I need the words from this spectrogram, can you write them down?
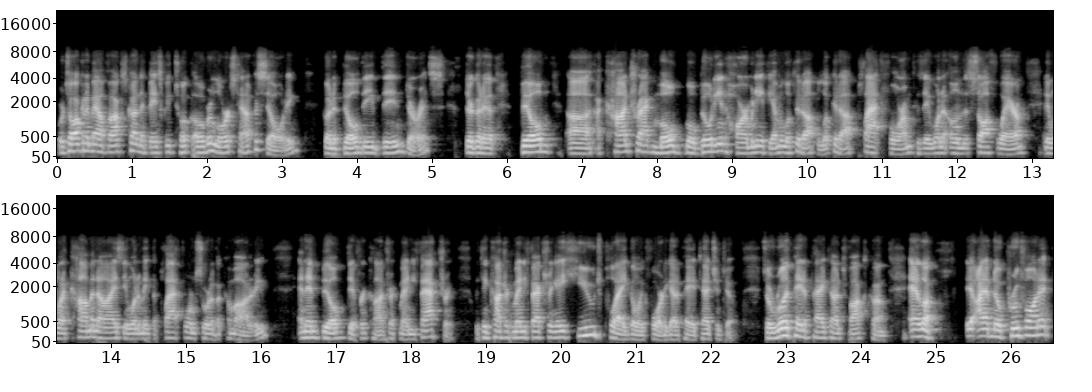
We're talking about Foxconn that basically took over Lordstown facility, going to build the, the endurance. They're going to build uh, a contract mo- Mobility in Harmony. If you haven't looked it up, look it up. Platform because they want to own the software and they want to commonize. They want to make the platform sort of a commodity, and then build different contract manufacturing. We think contract manufacturing a huge play going forward. You got to pay attention to. So really pay to pay attention to Foxconn. And look, I have no proof on it,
